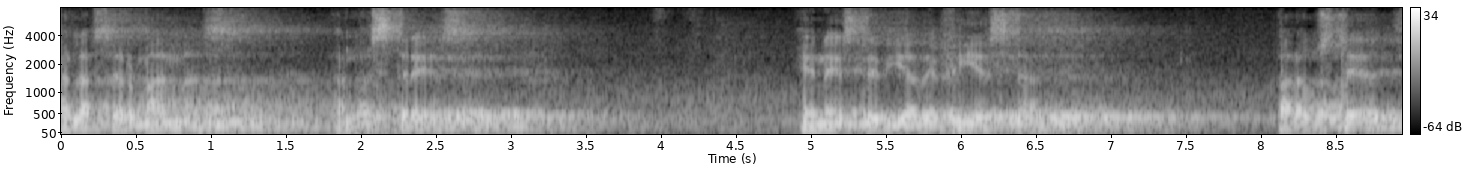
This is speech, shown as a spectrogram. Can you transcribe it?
a las hermanas, a las tres, en este día de fiesta para ustedes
